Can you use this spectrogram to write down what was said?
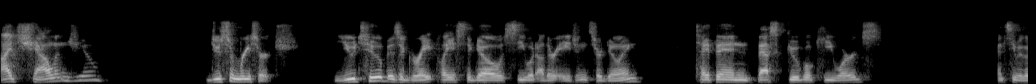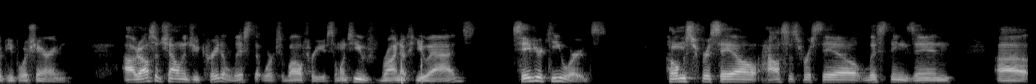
I challenge you, do some research. YouTube is a great place to go see what other agents are doing type in best Google keywords and see what other people are sharing. I would also challenge you create a list that works well for you. So once you've run a few ads, save your keywords. Homes for sale, houses for sale, listings in. Uh,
